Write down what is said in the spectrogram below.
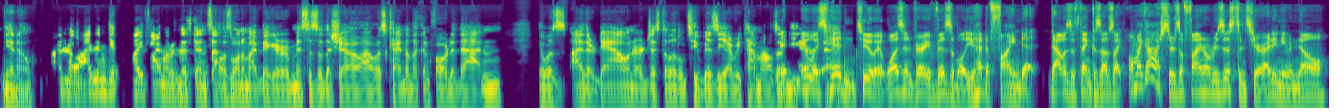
you know, I don't know. I didn't get to play Final Resistance. That was one of my bigger misses of the show. I was kind of looking forward to that, and it was either down or just a little too busy every time I was in It, the it was hidden too. It wasn't very visible. You had to find it. That was the thing because I was like, oh my gosh, there's a final resistance here. I didn't even know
